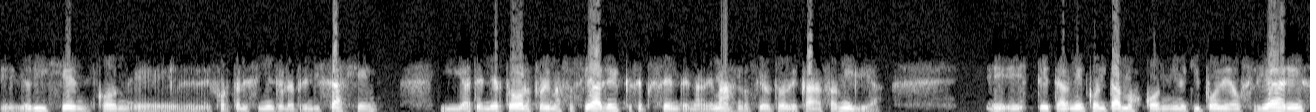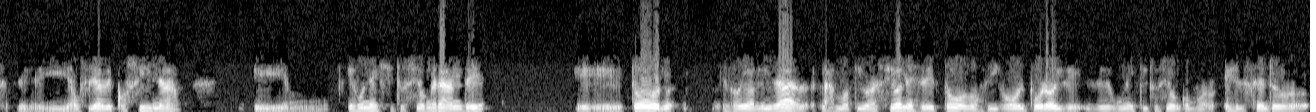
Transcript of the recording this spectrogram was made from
eh, de origen, con eh, el fortalecimiento del aprendizaje y atender todos los problemas sociales que se presenten, además, ¿no es cierto?, de cada familia. Eh, este, también contamos con un equipo de auxiliares y auxiliar de cocina. es una institución grande. todo, en realidad, las motivaciones de todos, digo, hoy por hoy, de una institución como es el Centro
